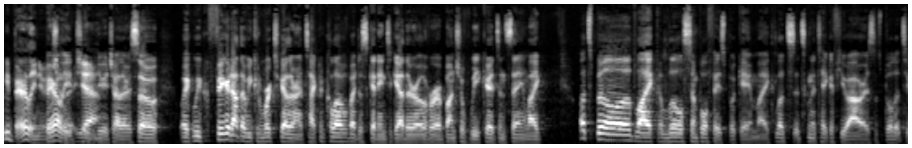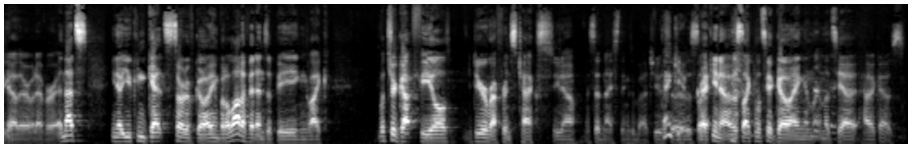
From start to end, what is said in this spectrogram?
We barely knew barely each other. Yeah. knew each other. So like we figured out that we could work together on a technical level by just getting together over a bunch of weekends and saying like, let's build like a little simple Facebook game. Like let's it's going to take a few hours. Let's build it together or whatever. And that's you know you can get sort of going, but a lot of it ends up being like. What's your gut feel? Do your reference checks. You know, I said nice things about you. Thank so you. It's like you know, it's like let's get going and, and let's see how, how it goes.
